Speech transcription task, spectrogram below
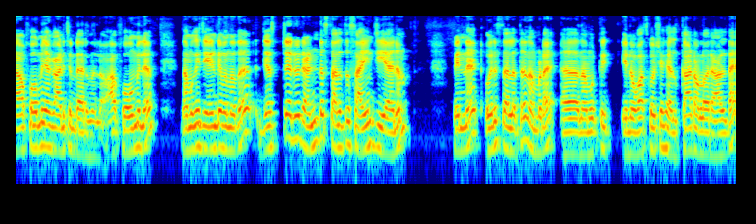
ആ ഫോം ഞാൻ കാണിച്ചിട്ടുണ്ടായിരുന്നല്ലോ. ആ ഫോമിൽ നമുക്ക് ചെയ്യേണ്ടി വന്നത് ജസ്റ്റ് ഒരു രണ്ട് സ്ഥലത്ത് സൈൻ ചെയ്യാനും പിന്നെ ഒരു സ്ഥലത്ത് നമ്മുടെ നമുക്ക് നോവാസ്കോഷ്യ ഹെൽത്ത് കാർഡ് ഉള്ള ഒരാളുടെ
